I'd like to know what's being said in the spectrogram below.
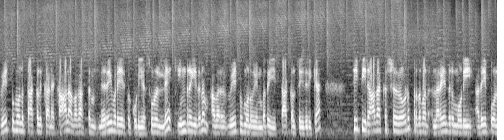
வேட்புமனு தாக்கலுக்கான கால அவகாசம் நிறைவடைய இருக்கக்கூடிய சூழலிலே இன்றைய தினம் அவர் வேட்புமனு என்பதை தாக்கல் செய்திருக்கிறார் சி. பி. ராதாகிருஷ்ணனோடு பிரதமர் நரேந்திர மோடி அதே போல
